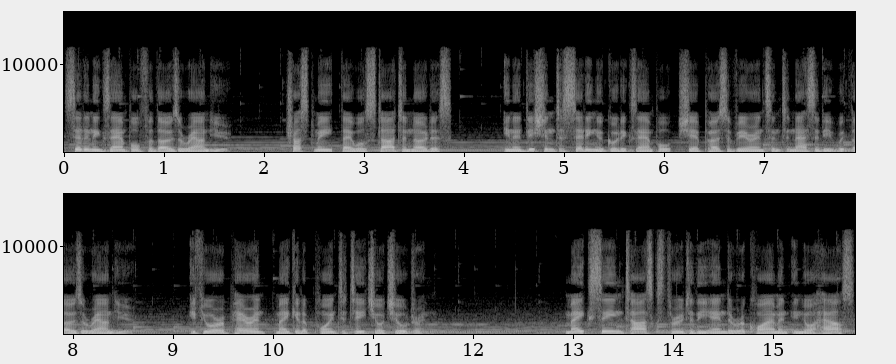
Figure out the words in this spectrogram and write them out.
Set an example for those around you. Trust me, they will start to notice. In addition to setting a good example, share perseverance and tenacity with those around you. If you're a parent, make it a point to teach your children. Make seeing tasks through to the end a requirement in your house.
